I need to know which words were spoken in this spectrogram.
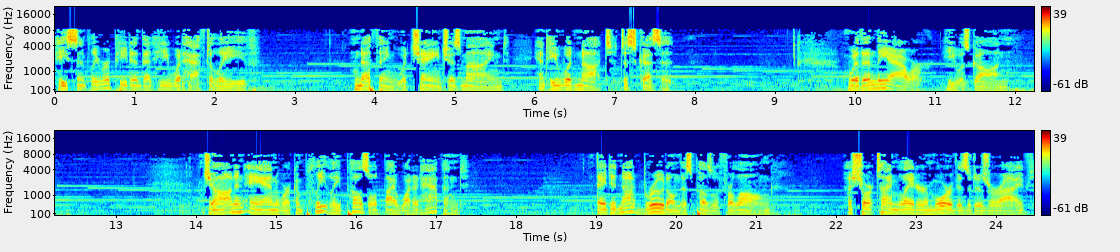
He simply repeated that he would have to leave. Nothing would change his mind, and he would not discuss it. Within the hour, he was gone. John and Anne were completely puzzled by what had happened. They did not brood on this puzzle for long. A short time later, more visitors arrived.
